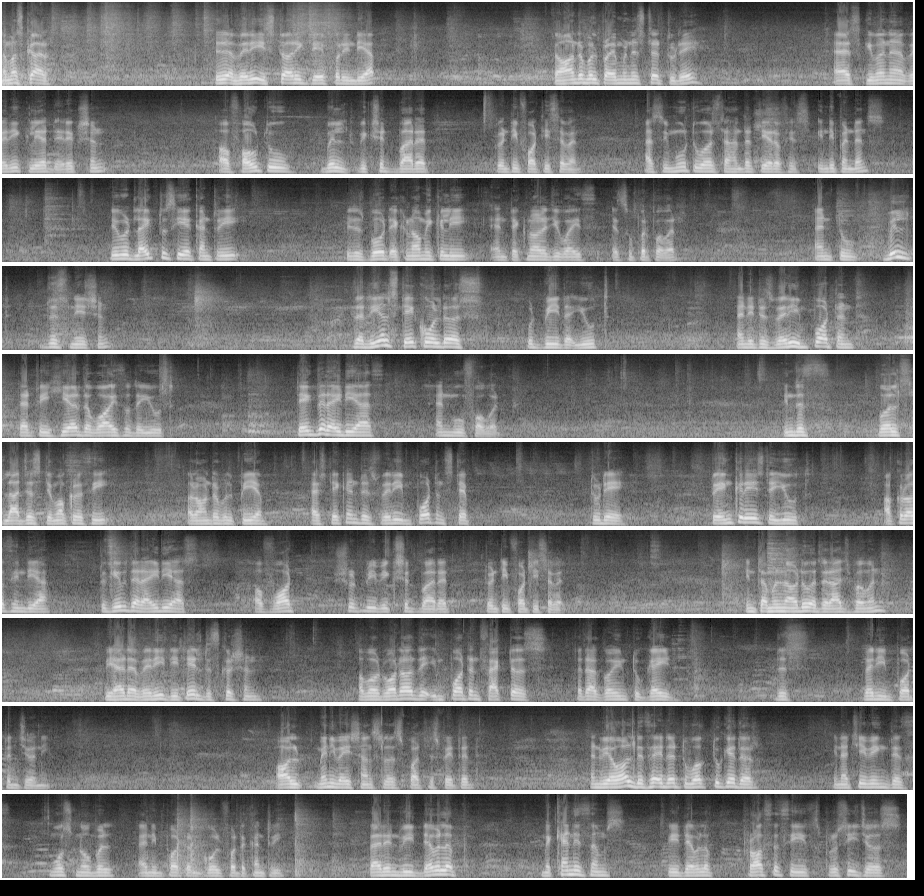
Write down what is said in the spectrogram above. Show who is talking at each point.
Speaker 1: Namaskar. This is a very historic day for India. The Honorable Prime Minister today has given a very clear direction of how to build Viksit Bharat 2047 as we move towards the 100th year of his independence. We would like to see a country which is both economically and technology wise a superpower. And to build this nation, the real stakeholders would be the youth. And it is very important that we hear the voice of the youth, take their ideas and move forward. In this world's largest democracy, our Honorable PM has taken this very important step today to encourage the youth across India to give their ideas of what should be Viksit Bharat 2047. In Tamil Nadu at the Raj Bhavan, we had a very detailed discussion about what are the important factors that are going to guide this very important journey. All many vice chancellors participated, and we have all decided to work together in achieving this most noble and important goal for the country, wherein we develop mechanisms, we develop processes, procedures,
